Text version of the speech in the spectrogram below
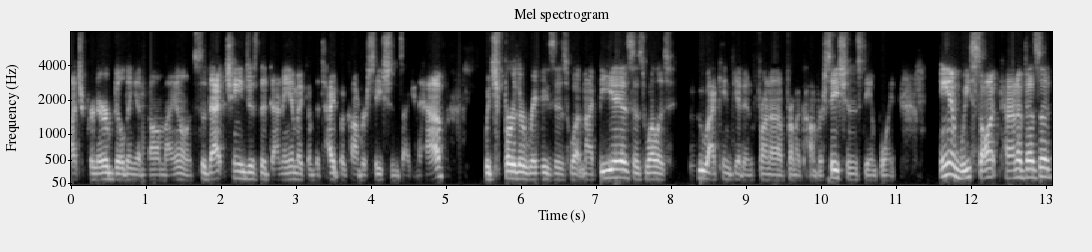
entrepreneur building it on my own. So that changes the dynamic of the type of conversations I can have, which further raises what my fee is, as well as who I can get in front of from a conversation standpoint. And we saw it kind of as a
